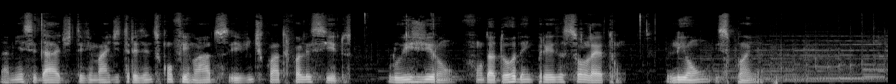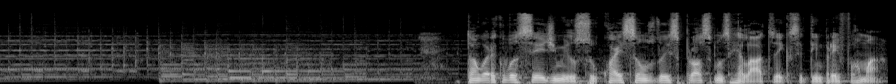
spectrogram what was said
Na minha cidade, teve mais de 300 confirmados e 24 falecidos. Luiz Giron, fundador da empresa Soletron, Lyon, Espanha. Então agora é com você, Edmilson, quais são os dois próximos relatos aí que você tem para informar?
